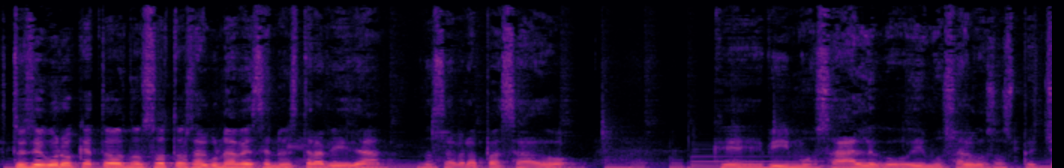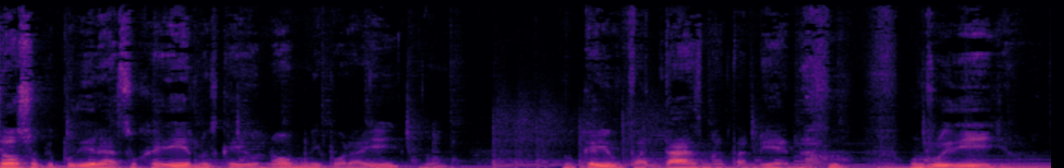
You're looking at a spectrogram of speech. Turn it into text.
Estoy seguro que a todos nosotros alguna vez en nuestra vida nos habrá pasado que vimos algo, vimos algo sospechoso que pudiera sugerirnos que hay un ovni por ahí, ¿no? O que hay un fantasma también, ¿no? un ruidillo, ¿no?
